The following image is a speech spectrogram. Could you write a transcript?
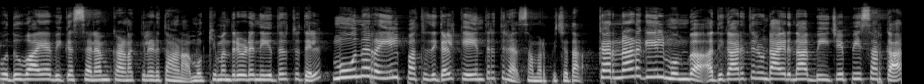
പൊതുവായ വികസനം കണക്കിലെടുത്താണ് മുഖ്യമന്ത്രിയുടെ നേതൃത്വത്തിൽ മൂന്ന് റെയിൽ പദ്ധതികൾ കേന്ദ്രത്തിന് സമർപ്പിച്ചത്. കർണാടകയിൽ മുൻപ് അധികാരത്തിലുണ്ടായിരുന്ന ബി ജെ പി സർക്കാർ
